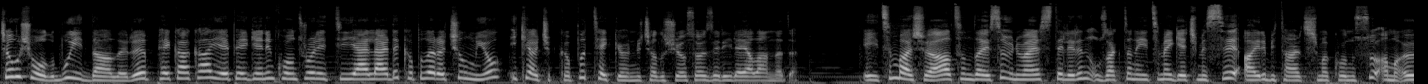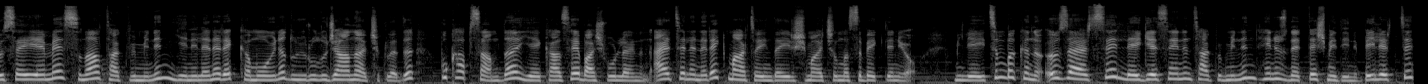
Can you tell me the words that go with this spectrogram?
Çavuşoğlu bu iddiaları PKK-YPG'nin kontrol ettiği yerlerde kapılar açılmıyor, iki açık kapı tek yönlü çalışıyor sözleriyle yalanladı. Eğitim başlığı altında ise üniversitelerin uzaktan eğitime geçmesi ayrı bir tartışma konusu ama ÖSYM sınav takviminin yenilenerek kamuoyuna duyurulacağını açıkladı. Bu kapsamda YKS başvurularının ertelenerek Mart ayında erişime açılması bekleniyor. Milli Eğitim Bakanı Özer ise LGS'nin takviminin henüz netleşmediğini belirtti.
